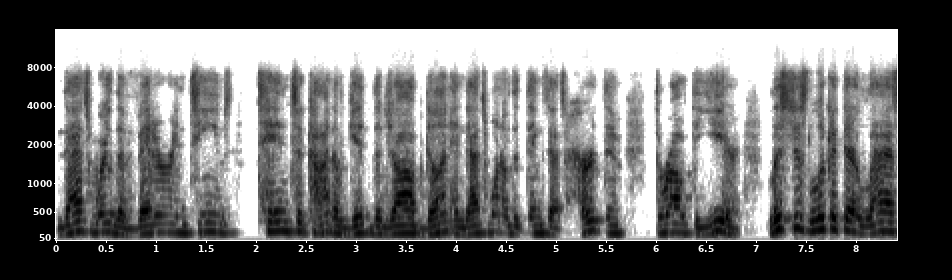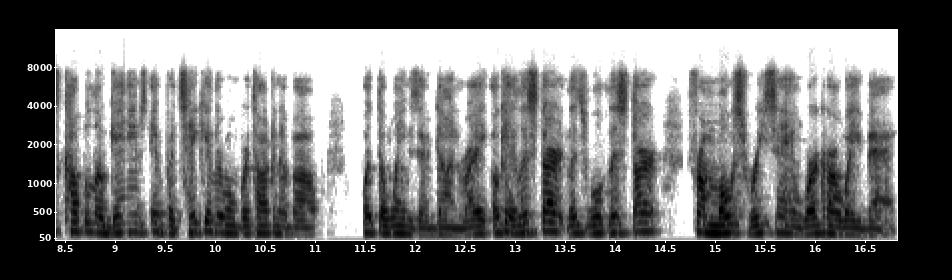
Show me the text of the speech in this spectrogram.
that's where the veteran teams tend to kind of get the job done. And that's one of the things that's hurt them throughout the year. Let's just look at their last couple of games in particular when we're talking about what the Wings have done, right? Okay, let's start. Let's let's start from most recent and work our way back.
